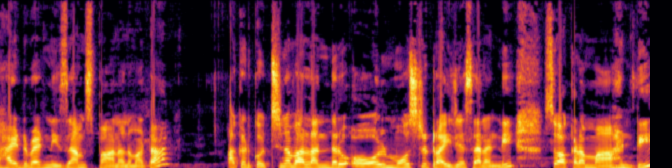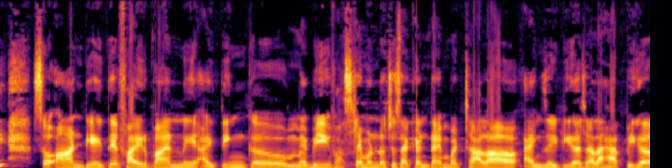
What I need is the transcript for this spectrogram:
Hyderabad Nizam స్పాన్ అనమాట అక్కడికి వచ్చిన వాళ్ళందరూ ఆల్మోస్ట్ ట్రై చేశారండి. సో అక్కడ మా ఆంటీ. సో ఆంటీ అయితే ఫైర్ ప్యాన్ని I think maybe first time ఉండొచ్చు సెకండ్ టైం బట్ చాలా యాంగ్జైటీగా చాలా హ్యాపీగా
